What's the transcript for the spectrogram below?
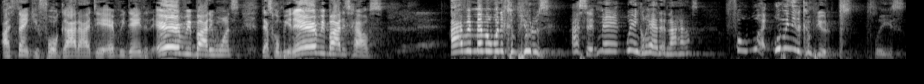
I thank you for a God idea every day that everybody wants, that's going to be in everybody's house. I remember when the computers, I said, man, we ain't going to have that in our house. For what? What we need a computer? Psst, please.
